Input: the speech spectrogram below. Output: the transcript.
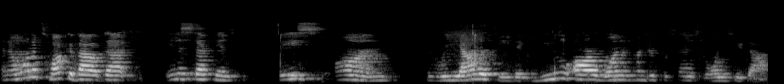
And I want to talk about that in a second based on the reality that you are 100% going to die.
